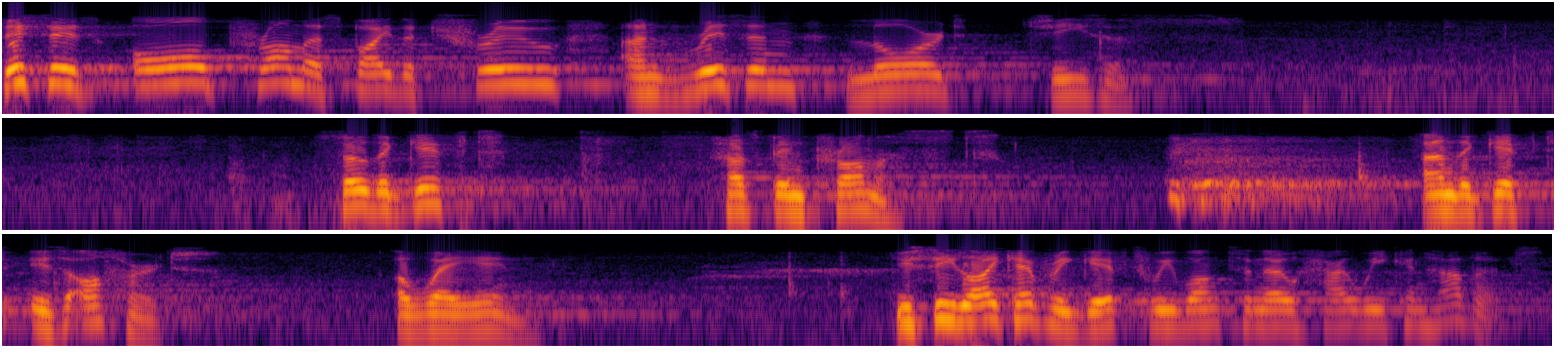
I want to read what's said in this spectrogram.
This is all promised by the true and risen Lord Jesus. So the gift has been promised, and the gift is offered a way in. You see, like every gift, we want to know how we can have it.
